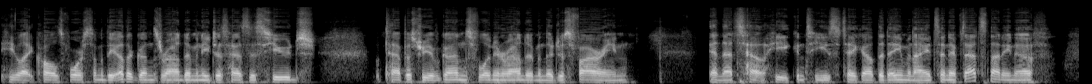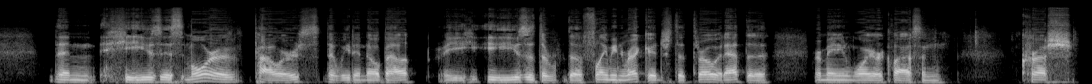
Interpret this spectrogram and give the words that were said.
he like calls for some of the other guns around him, and he just has this huge tapestry of guns floating around him, and they're just firing. And that's how he continues to take out the Daemonites. And if that's not enough, then he uses more powers that we didn't know about. He, he uses the the flaming wreckage to throw it at the remaining warrior class and crush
